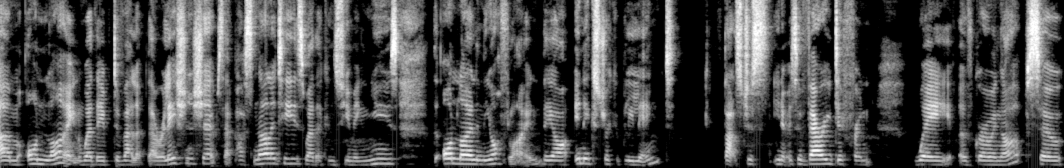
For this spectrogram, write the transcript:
um, online where they've developed their relationships their personalities where they're consuming news. The online and the offline they are inextricably linked. That's just you know it's a very different way of growing up. So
